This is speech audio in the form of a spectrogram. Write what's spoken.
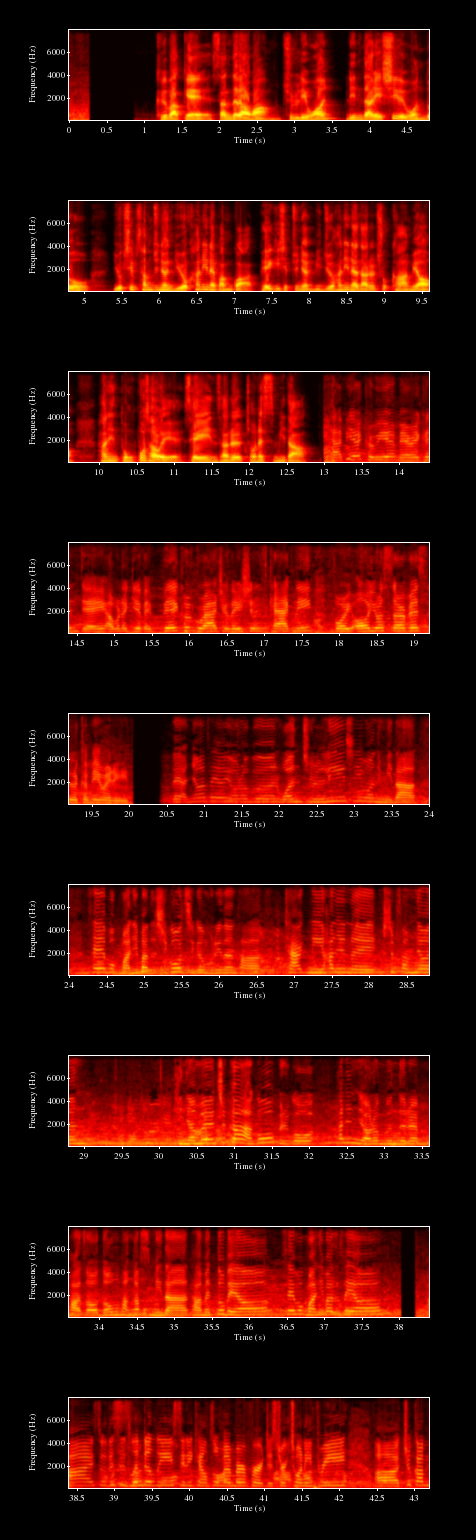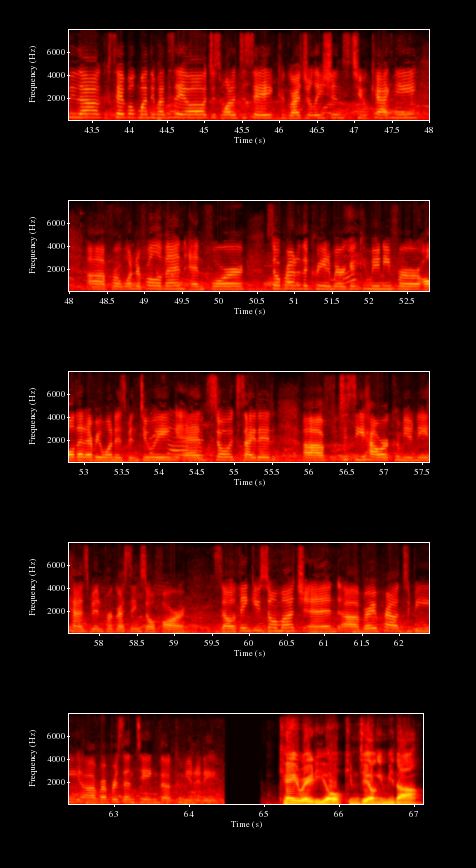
그 밖에 산드라 황, 줄리 원, 린다리 시 의원도 63주년 뉴욕 한인의 밤과 120주년 미주 한인의 날을 축하하며 한인 동포 사회에 새해 인사를 전했습니다. Happier Korea American Day. I want to give a big congratulations, Cagney, for all your service to the community. 네, 안녕하세요, 여러분. 원줄리 시의원입니다. 새해 복 많이 받으시고, 지금 우리는 다 CAGNY 한인회 63년 기념을 축하하고, 그리고 한인 여러분들을 봐서 너무 반갑습니다. 다음에 또 봬요. 새해 복 많이 받으세요. Hi, so this is Linda Lee, City Council member for District 23. Uh, 축하합니다. 새해 복 많이 받으세요. Just wanted to say congratulations to Cagney. Uh, for a wonderful event and for so proud of the Korean American community for all that everyone has been doing and so excited uh, to see how our community has been progressing so far. So thank you so much and uh, very proud to be uh, representing the community. K-Radio 김재영입니다.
